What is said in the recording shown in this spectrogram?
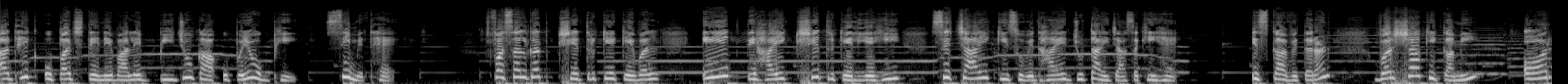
अधिक उपज देने वाले बीजों का उपयोग भी सीमित है। फसलगत क्षेत्र के केवल एक तिहाई क्षेत्र के लिए ही सिंचाई की सुविधाएँ जुटाई जा सकी हैं। इसका वितरण वर्षा की कमी और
